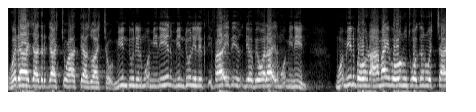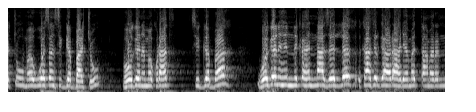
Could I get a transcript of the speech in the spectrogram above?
ወዳጅ አድርጋችሁ አትያዟቸው። ሚን ዱን ልሙእሚኒን ሚን ዱን ልእክቲፋኢ ቢወላኢ ልሙእሚኒን ሙእሚን በሆኑ አማኝ በሆኑት ወገኖቻችሁ መወሰን ሲገባችሁ በወገንህ መኩራት ሲገባህ ወገንህን ንቀህና ዘለህ ካፊር ጋር ሄደህ መጣመርና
